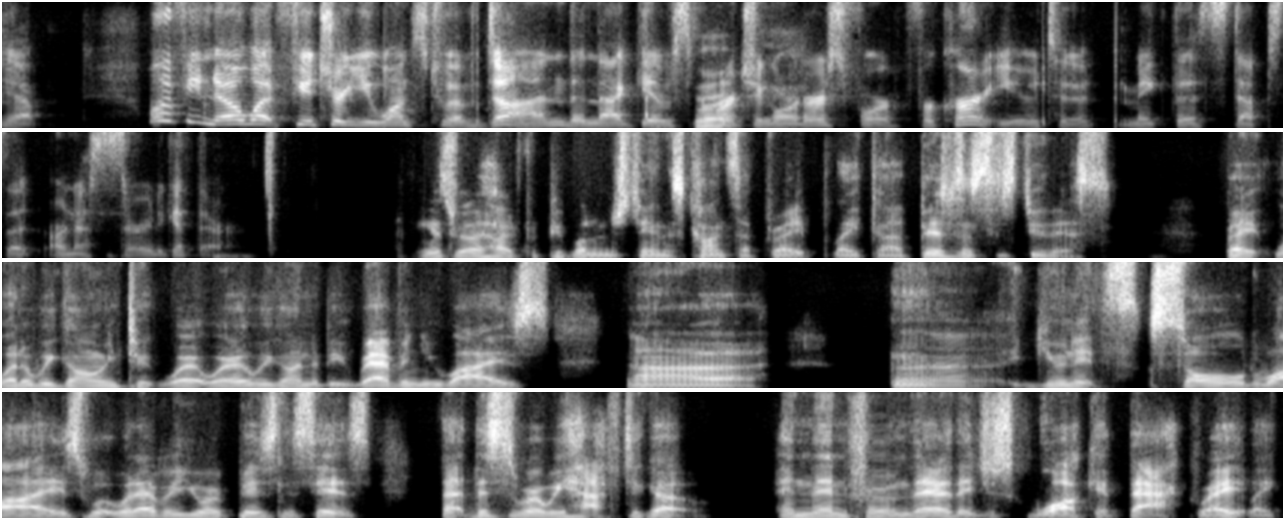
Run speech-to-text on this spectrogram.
Yeah. Well, if you know what future you wants to have done, then that gives right. marching orders for for current you to make the steps that are necessary to get there. I think it's really hard for people to understand this concept, right? Like uh, businesses do this, right? What are we going to? Where where are we going to be revenue wise? Uh, uh, units sold wise, whatever your business is, that this is where we have to go. And then from there, they just walk it back, right? Like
